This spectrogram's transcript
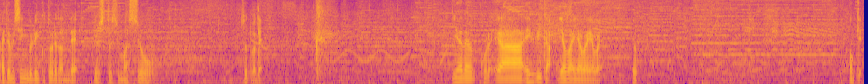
アイテムシングル1個取れたんで、よしとしましょう。ちょっと待って。いや、でもこれ、いやー、FB か。やばいやばいやばい。オッケー。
